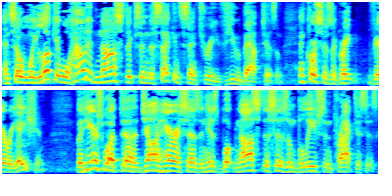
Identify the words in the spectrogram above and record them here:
And so when we look at, well, how did Gnostics in the second century view baptism? And of course, there's a great variation. But here's what uh, John Harris says in his book, Gnosticism, Beliefs and Practices.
